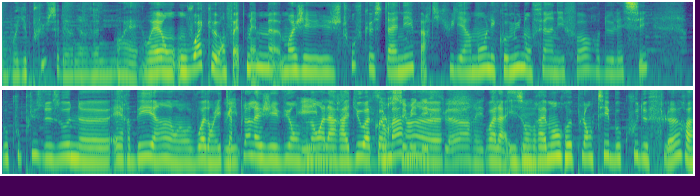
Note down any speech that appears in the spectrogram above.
On en voyait plus ces dernières années. Ouais, ouais, on, on voit que en fait même moi je trouve que cette année particulièrement les communes ont fait un effort de laisser beaucoup plus de zones euh, herbées. Hein, on le voit dans les Oui. terre-pleins. Là j'ai vu en venant à la radio à Ils ont Colmar. semé hein, des euh, fleurs et voilà, ils ont vraiment replanté beaucoup de fleurs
